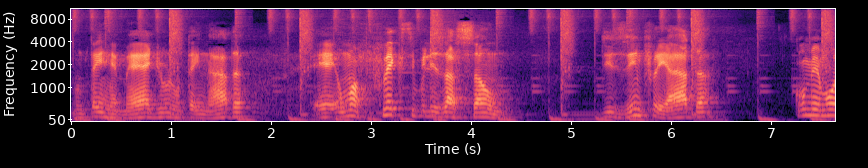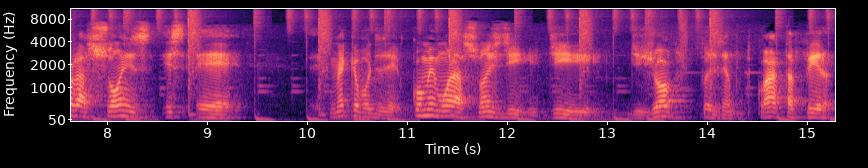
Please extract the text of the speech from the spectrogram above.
não tem remédio, não tem nada. É uma flexibilização desenfreada, comemorações é, como é que eu vou dizer? Comemorações de, de, de jogos, por exemplo, quarta-feira,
